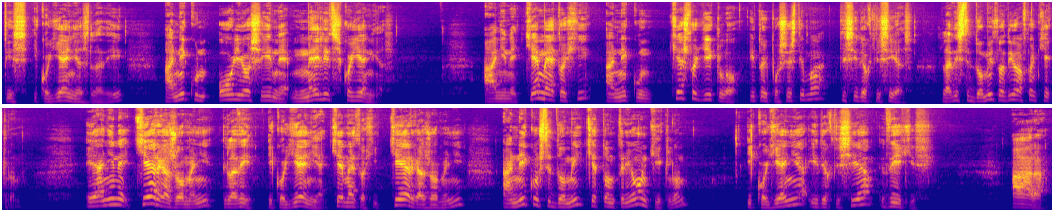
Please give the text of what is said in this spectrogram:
της οικογένειας δηλαδή, ανήκουν όλοι όσοι είναι μέλη της οικογένειας. Αν είναι και μέτοχοι, ανήκουν και στο κύκλο ή το υποσύστημα της ιδιοκτησίας, δηλαδή στην τομή των δύο αυτών κύκλων. Εάν είναι και εργαζόμενοι, δηλαδή οικογένεια και μέτοχοι και εργαζόμενοι, ανήκουν στην τομή και των τριών κύκλων, οικογένεια, ιδιοκτησία, διοίκηση. Άρα,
